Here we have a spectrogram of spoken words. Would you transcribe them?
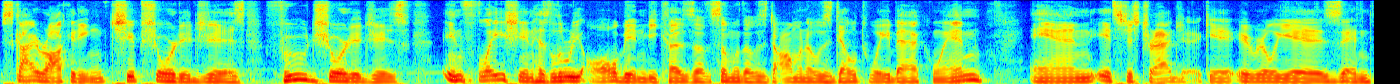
skyrocketing, chip shortages, food shortages, inflation has literally all been because of some of those dominoes dealt way back when and it's just tragic. It, it really is. And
